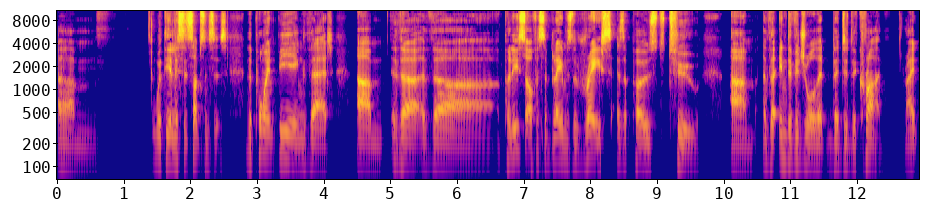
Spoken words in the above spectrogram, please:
um with the illicit substances. The point being that um, the the police officer blames the race as opposed to um, the individual that, that did the crime, right?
